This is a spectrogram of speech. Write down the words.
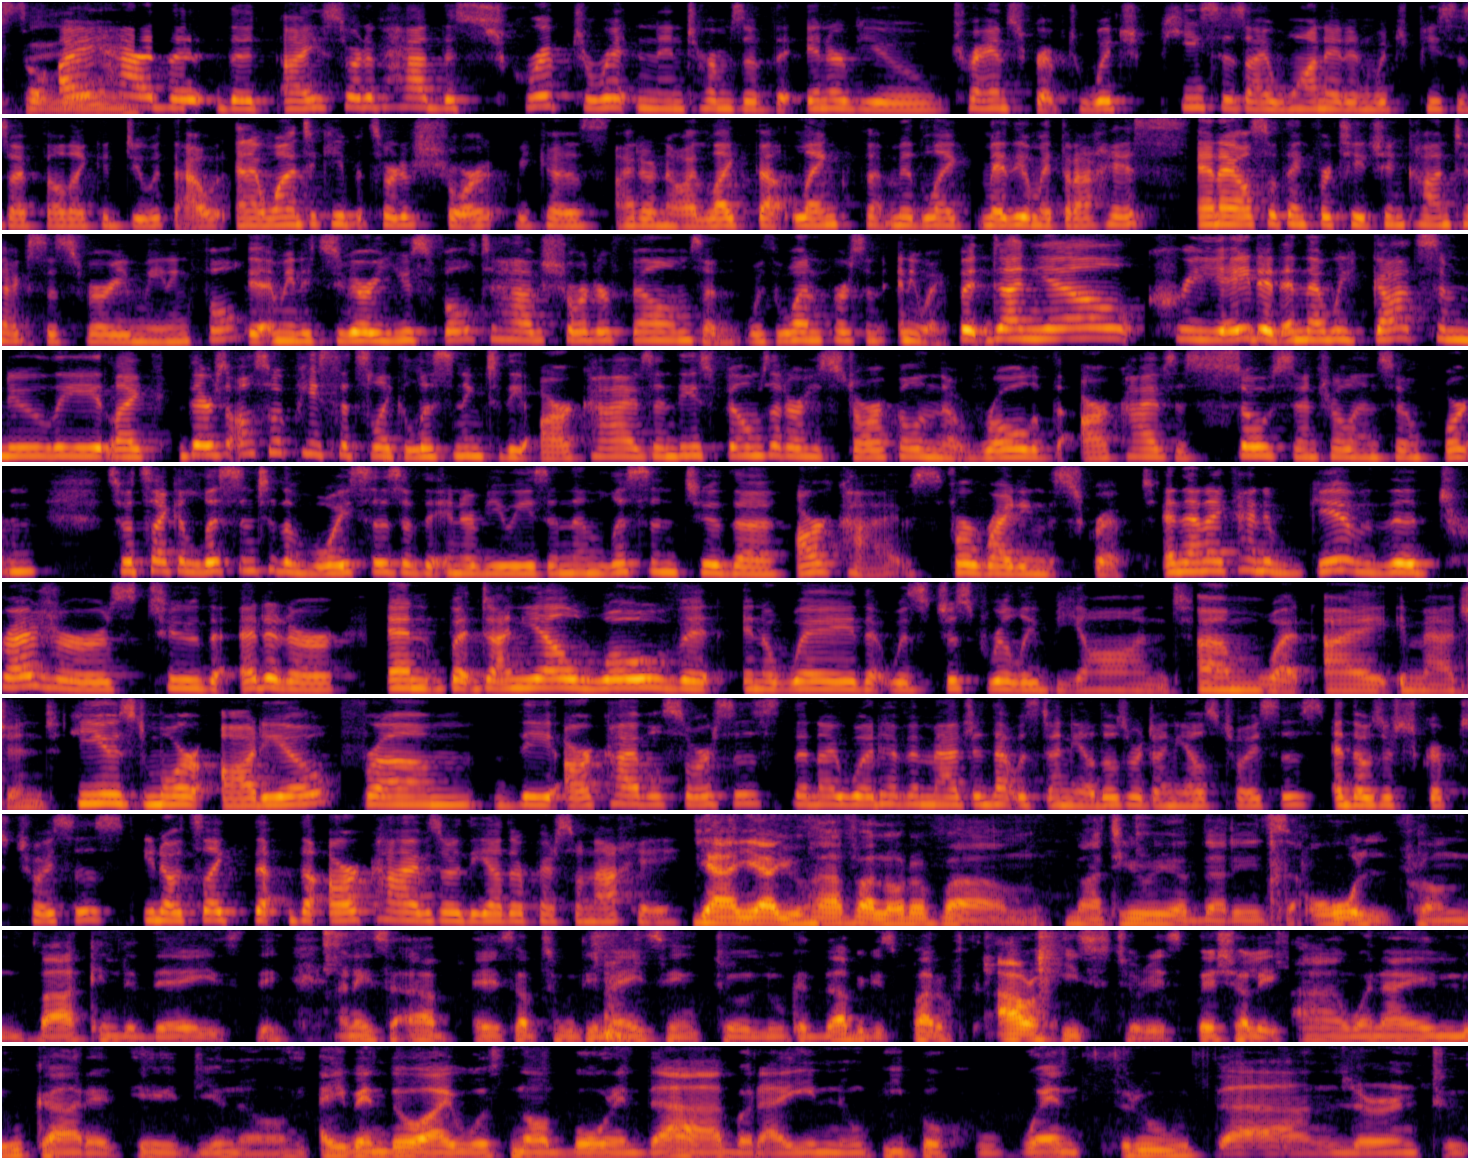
So yeah. I had the the I sort of had the script written in terms of the interview transcript, which pieces I wanted and which pieces I felt I could do without. And I wanted to keep it sort of short because I don't know, I like that length, that mid length medio metrajes. And I also think for teaching context, it's very meaningful. I mean, it's very useful to have shorter films and with one person anyway. But Daniel created, and then we got some newly like there's also a piece that's like listening to the archives and these films that are historical and the role of the archives is so central and so important. So it's like a listen to the voices of the interviewees and then listen to the archives for writing the script. And then I kind of give the treasures to the editor and but Daniel wove it in a way that was just really beyond um, what I imagined. He used more audio from the archival sources than I would have imagined. That was Daniel. Those were Daniel's choices, and those are script choices. You know, it's like the, the archives are the other personaje. Yeah, yeah, you have a lot of um, material that is old from back in the days, and it's uh, it's absolutely amazing to look at that because part of our history, especially uh, when I look at it, it, you know, even though I was not born in that, but I knew people who went through that and learned to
